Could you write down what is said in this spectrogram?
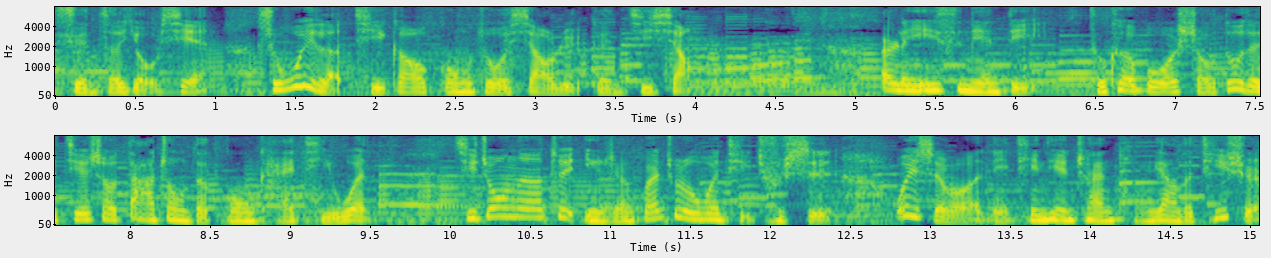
选择有限，是为了提高工作效率跟绩效。二零一四年底，祖克伯首度的接受大众的公开提问，其中呢，最引人关注的问题就是：为什么你天天穿同样的 T 恤？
